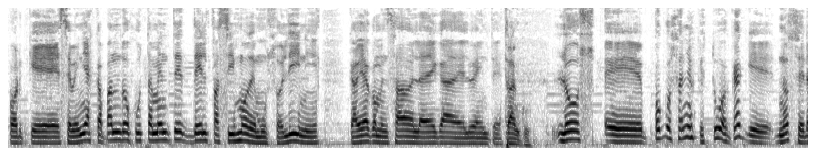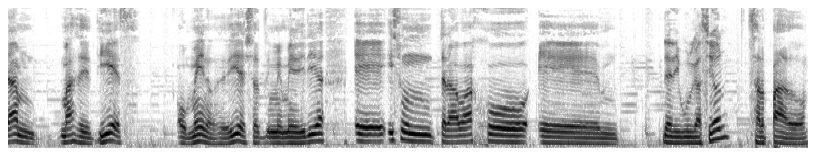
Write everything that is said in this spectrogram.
porque se venía escapando justamente del fascismo de Mussolini que había comenzado en la década del 20. Trancu. Los eh, pocos años que estuvo acá, que no serán más de 10 o menos de 10, ya te- me, me diría, eh, hizo un trabajo eh, De divulgación. zarpado.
